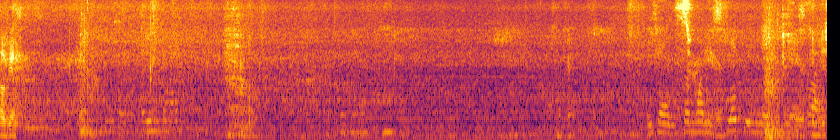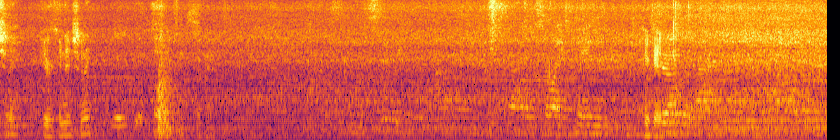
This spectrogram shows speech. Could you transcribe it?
Okay. Okay. Because someone is sleeping in here, air conditioning? Air conditioning? Oh, okay. Sleeping outside, uh, so I can Okay. draw the line.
